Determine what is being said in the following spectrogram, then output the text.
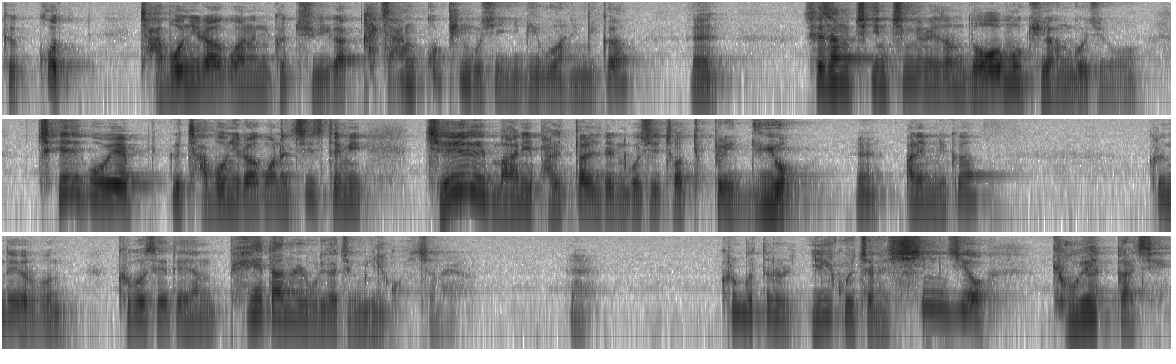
그 꽃, 자본이라고 하는 그 주의가 가장 꼽힌 곳이 이 미국 아닙니까? 예. 세상적인 측면에서는 너무 귀한 거죠. 최고의 그 자본이라고 하는 시스템이 제일 많이 발달된 곳이 저 특별히 뉴욕 예, 아닙니까? 그런데 여러분 그것에 대한 폐단을 우리가 지금 읽고 있잖아요. 예, 그런 것들을 읽고 있잖아요. 심지어 교회까지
